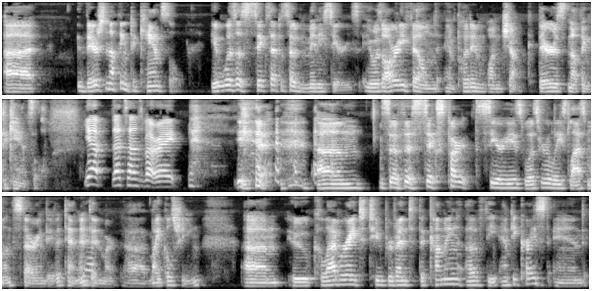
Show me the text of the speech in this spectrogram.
Uh, there's nothing to cancel. It was a six episode miniseries. It was already filmed and put in one chunk. There's nothing to cancel. Yep, that sounds about right. yeah. Um, so the six part series was released last month, starring David Tennant Yeah. and Mar- uh, Michael Sheen, um, who collaborate to prevent the coming of the Antichrist and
